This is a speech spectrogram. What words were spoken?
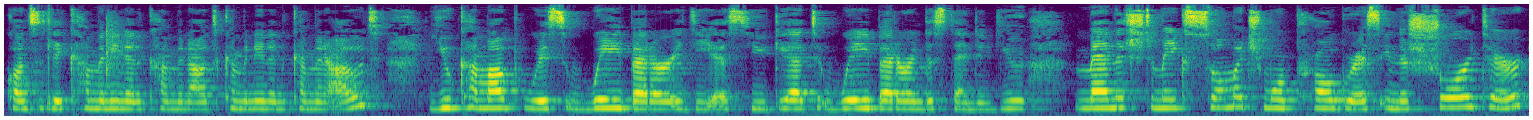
constantly coming in and coming out, coming in and coming out, you come up with way better ideas. You get way better understanding. You manage to make so much more progress in a shorter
